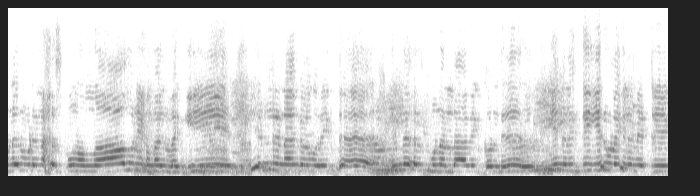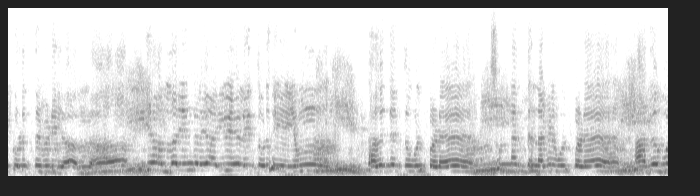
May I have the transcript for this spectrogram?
உணர்வுடன் ஹஸ்புனல்லாஹு நிஹ்மல் வகி என்று நாங்கள் உரைத்த இந்த ஹஸ்புனல்லாவை கொண்டு எங்களுக்கு இருளையிலும் வெற்றியை கொடுத்து விடியா அல்லா எங்களை ஐவேளை தொழுகையையும் தகஜத்து உள்பட சுன்னத்து நபில் உள்பட அதவு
